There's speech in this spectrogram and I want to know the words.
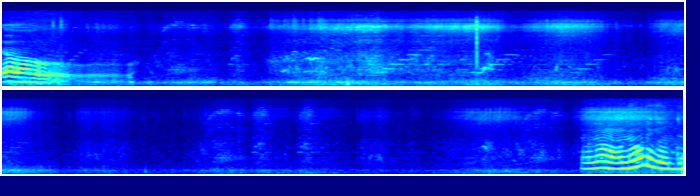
Oh. Ana o ne ara geldi?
